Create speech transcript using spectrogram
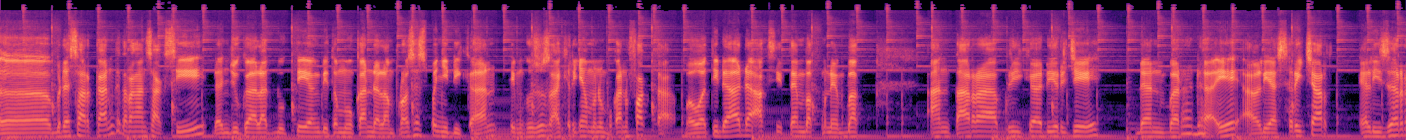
Eh, berdasarkan keterangan saksi dan juga alat bukti yang ditemukan dalam proses penyidikan, tim khusus akhirnya menemukan fakta bahwa tidak ada aksi tembak menembak antara Brigadir J dan Baradae alias Richard Eliezer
